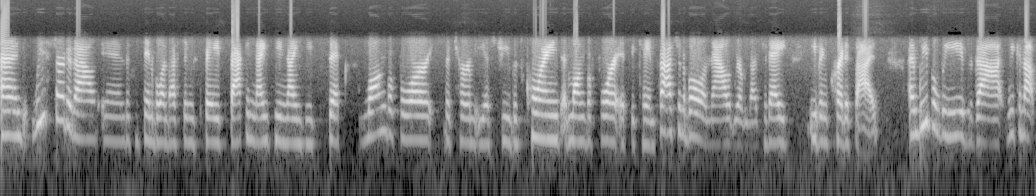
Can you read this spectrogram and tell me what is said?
And we started out in the sustainable investing space back in 1996, long before the term ESG was coined and long before it became fashionable, and now where we are today, even criticized. And we believe that we cannot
